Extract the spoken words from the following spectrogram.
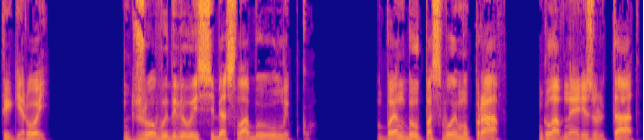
Ты герой. Джо выдавила из себя слабую улыбку. Бен был по-своему прав. Главное — результат.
